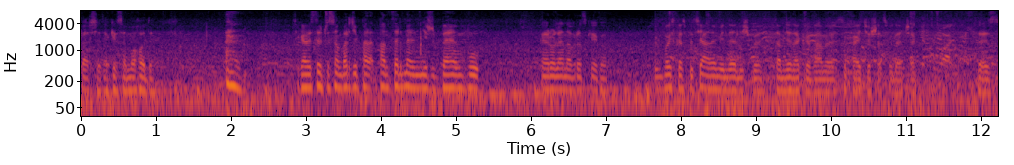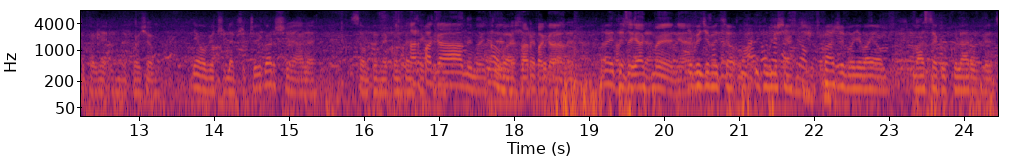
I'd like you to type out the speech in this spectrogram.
Patrzcie, takie samochody. Ciekawy jestem, czy są bardziej pa- pancerne niż BMW Karola Nawrockiego. Wojska specjalne minęliśmy, tam nie nagrywamy, słuchajcie, szacuneczek. To jest zupełnie inny poziom. Nie mówię, czy lepszy, czy gorszy, ale są pewne konwencje, Harpagany, no i które... tyle, No właśnie, harpagany. No i też Tacy jak tak. my, nie? Nie będziemy co u- upubliczniać twarzy, bo nie mają masek okularów, więc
